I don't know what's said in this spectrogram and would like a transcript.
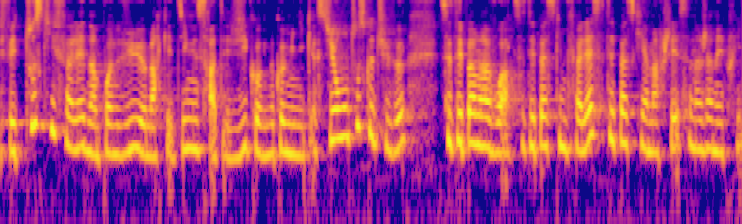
fait tout ce qu'il fallait d'un point de vue marketing, stratégie, communication, tout ce que tu veux. C'était pas ma voie, c'était pas ce qu'il me fallait, c'était pas ce qui a marché, ça n'a jamais pris.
